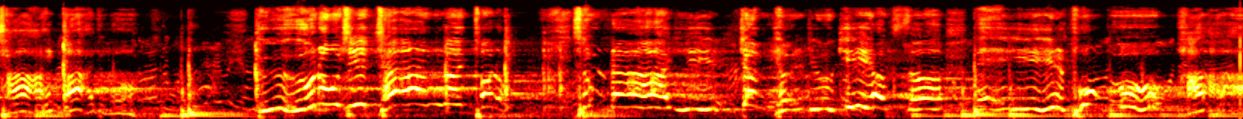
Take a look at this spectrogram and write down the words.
장가지고 그노시 장건토록 스라일점 혈육이 없어 부부 한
